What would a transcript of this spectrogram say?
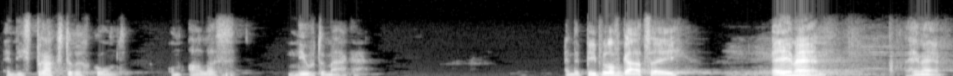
en die straks terugkomt om alles nieuw te maken. En the people of God say, Amen. Amen.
